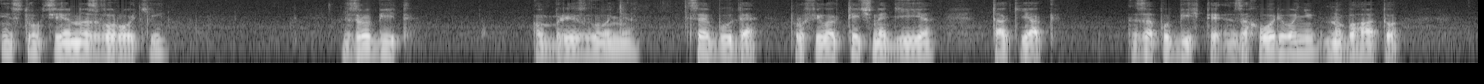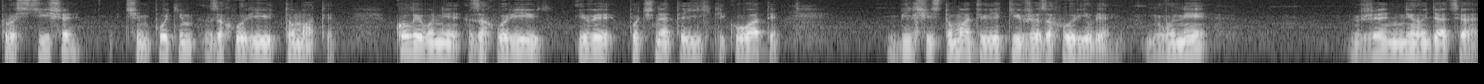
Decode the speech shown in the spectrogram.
Інструкція на звороті. Зробіть обризгування. Це буде профілактична дія, так як запобігти захворюванню набагато простіше, чим потім захворіють томати. Коли вони захворіють і ви почнете їх лікувати, більшість томатів, які вже захворіли, вони вже не годяться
